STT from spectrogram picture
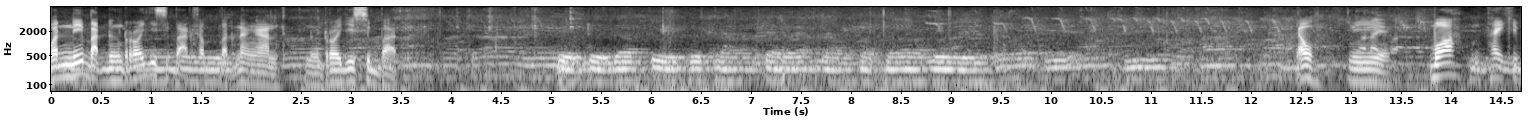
วันนี้บัตร 120 บาทครับ บัตรหน้างาน 120 บาทเอานี่บัวถ่ายคลิป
